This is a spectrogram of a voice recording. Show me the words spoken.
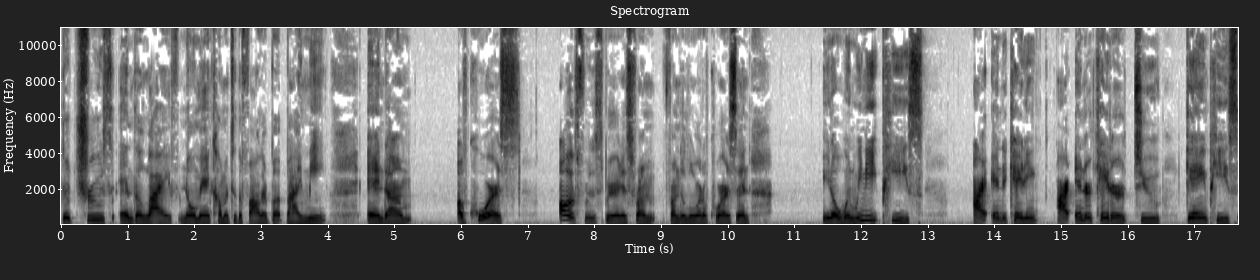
the truth, and the life. No man cometh to the Father but by me. And um, of course, all the fruit of the Spirit is from from the Lord, of course. And you know, when we need peace, our indicating our indicator to gain peace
